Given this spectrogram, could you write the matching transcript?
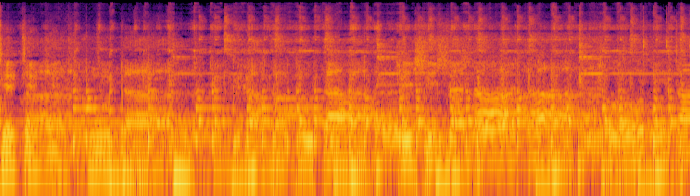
जटा झूठा शिशलाता होता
